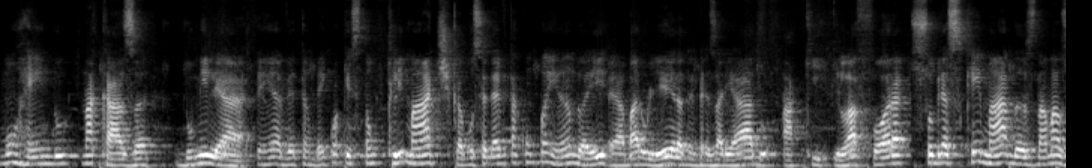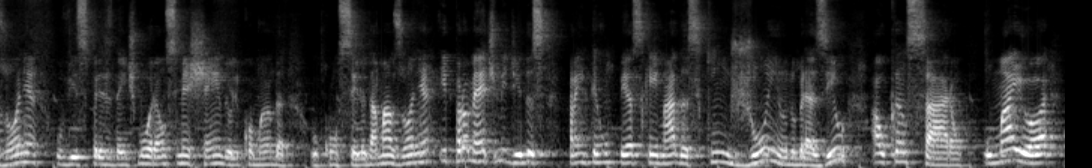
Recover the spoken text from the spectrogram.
morrendo na casa do milhar. Tem a ver também com a questão climática. Você deve estar acompanhando aí é, a barulheira do empresariado aqui e lá fora sobre as queimadas na Amazônia. O vice-presidente Mourão se mexendo, ele comanda o Conselho da Amazônia e promete medidas para interromper as queimadas que em junho no Brasil alcançaram o maior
